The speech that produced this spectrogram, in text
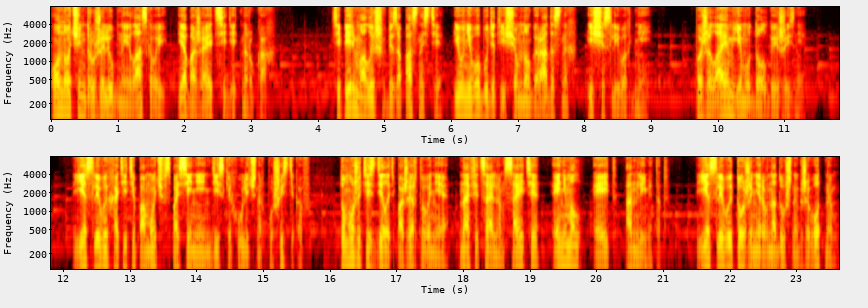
Он очень дружелюбный и ласковый и обожает сидеть на руках. Теперь малыш в безопасности, и у него будет еще много радостных и счастливых дней. Пожелаем ему долгой жизни. Если вы хотите помочь в спасении индийских уличных пушистиков, то можете сделать пожертвование на официальном сайте Animal Aid Unlimited. Если вы тоже неравнодушны к животным,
